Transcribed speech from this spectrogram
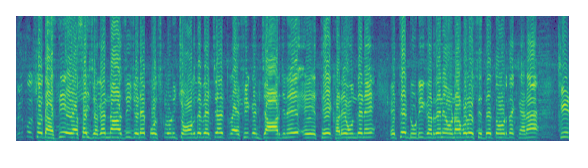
ਬਿਲਕੁਲ ਸੋ ਦੱਸਦੀ ਐਸਆਈ ਜਗਨਨਾਥ ਜੀ ਜਿਹੜੇ ਪੁਲਿਸ ਕਲੋਨੀ ਚੌਕ ਦੇ ਵਿੱਚ ਟ੍ਰੈਫਿਕ ਇੰਚਾਰਜ ਨੇ ਇਹ ਇੱਥੇ ਖੜੇ ਹੁੰਦੇ ਨੇ ਇੱਥੇ ਡਿਊਟੀ ਕਰਦੇ ਨੇ ਉਹਨਾਂ ਵੱਲੋਂ ਸਿੱਧੇ ਤੌਰ ਤੇ ਕਹਿਣਾ ਹੈ ਕਿ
